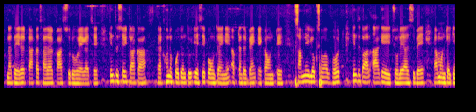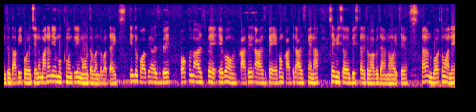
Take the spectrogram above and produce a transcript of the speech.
আপনাদের টাকা ছাড়ার কাজ শুরু হয়ে গেছে। কিন্তু সেই টাকা এখনও পর্যন্ত এসে পৌঁছায়নি আপনাদের ব্যাংক অ্যাকাউন্টে। সামনেই লোকসভা ভোট, কিন্তু তার আগেই চলে আসবে, এমনটাই কিন্তু দাবি করেছেন মাননীয় মুখ্যমন্ত্রী মমতা বন্দ্যোপাধ্যায়। কিন্তু কবে আসবে, কখন আসবে এবং কাদের আসবে এবং কাদের আসবে না, সে বিষয়ে বিস্তারিতভাবে জানানো হয়েছে। কারণ বর্তমানে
